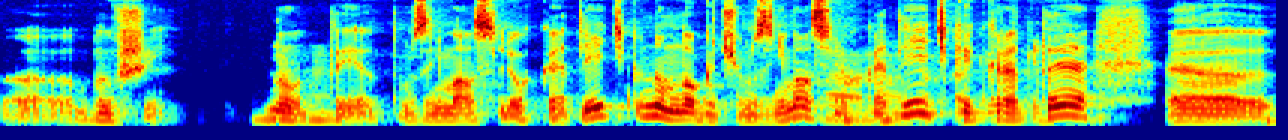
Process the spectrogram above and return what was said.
э, бывший. Ну, mm-hmm. я там занимался легкой атлетикой, ну, много чем занимался, а, легкой ну, атлетикой, карате, э,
